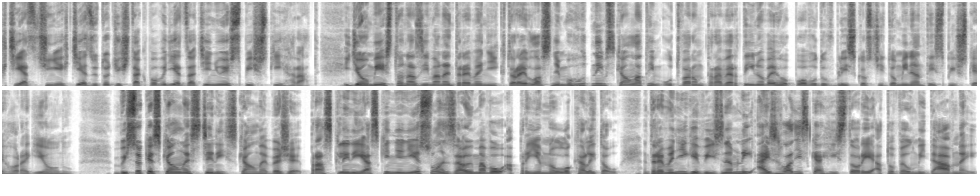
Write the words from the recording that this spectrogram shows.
Chtiac či nechtiac ju totiž tak povediať zatieňuje Spišský hrad. Ide o miesto nazývané Drevení, ktoré je vlastne mohutným skalnatým útvarom travertínového pôvodu v blízkosti dominanty Spišského regiónu. Vysoké skalné steny, skalné veže, praskliny jaskyne nie sú len zaujímavou a príjemnou lokalitou. Dreveník je významný aj z hľadiska histórie a to veľmi dávnej.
